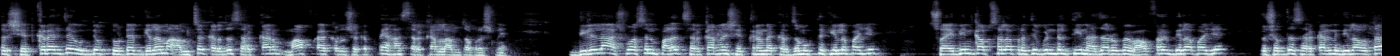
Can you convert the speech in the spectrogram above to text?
तर शेतकऱ्यांचाही उद्योग तोट्यात गेला मग आमचं कर्ज सरकार माफ का करू शकत नाही? हा सरकारला आमचा प्रश्न आहे. दिलेलं आश्वासन पाळत सरकारनं शेतकऱ्यांना कर्जमुक्त केलं पाहिजे. सोयाबीन कापसाला प्रति क्विंटल तीन हजार रुपये भाव फरक दिला पाहिजे. तो शब्द सरकारने दिला होता.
